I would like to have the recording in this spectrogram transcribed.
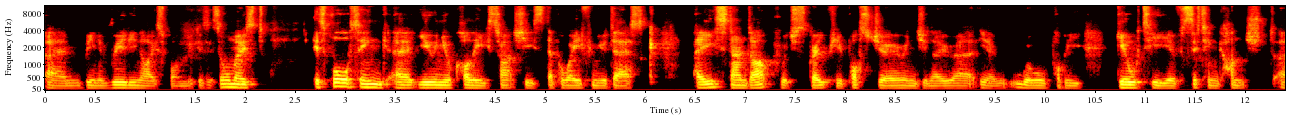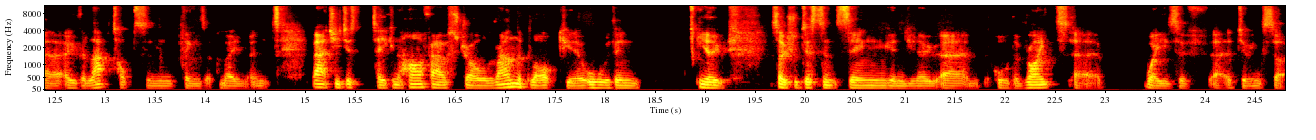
um, been a really nice one because it's almost it's forcing uh, you and your colleagues to actually step away from your desk a stand up which is great for your posture and you know uh, you know we're all probably guilty of sitting hunched uh, over laptops and things at the moment but actually just taking a half hour stroll around the block you know all within you know social distancing and you know um, all the right uh, ways of uh, doing so.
